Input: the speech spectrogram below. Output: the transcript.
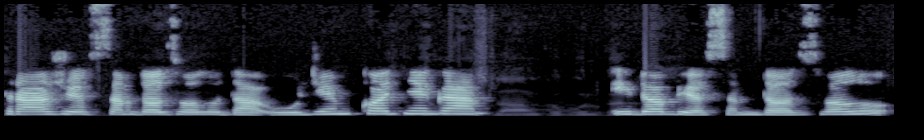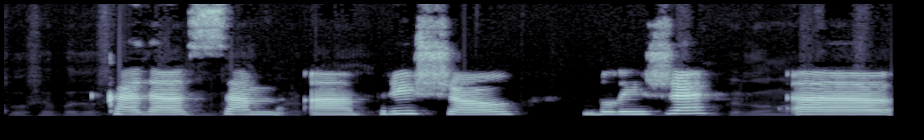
tražio sam dozvolu da uđem kod njega i dobio sam dozvolu. Kada sam a, prišao bliže a,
